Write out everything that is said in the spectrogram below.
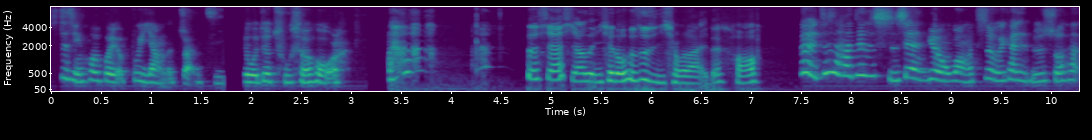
事情会不会有不一样的转机？”结果就出车祸了。这现在想的一切都是自己求来的。好。对，就是他，就是实现愿望。就是我一开始不是说，他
